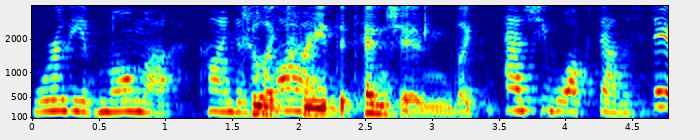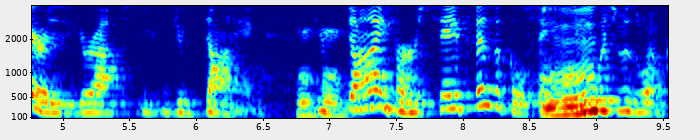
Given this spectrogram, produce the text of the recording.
worthy of MoMA kind of to like line. create the tension, like As she walks down the stairs, you're abs- you're dying. Mm-hmm. You're dying for her safe physical safety, which was what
